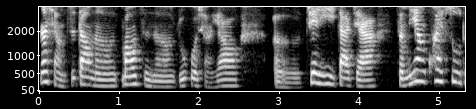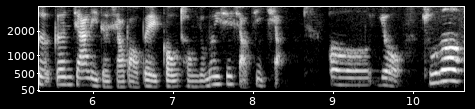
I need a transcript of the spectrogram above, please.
那想知道呢，猫子呢，如果想要呃建议大家怎么样快速的跟家里的小宝贝沟通，有没有一些小技巧？呃，有。除了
